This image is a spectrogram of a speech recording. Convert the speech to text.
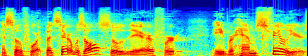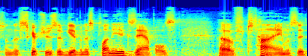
and so forth. But Sarah was also there for Abraham's failures, and the scriptures have given us plenty of examples of times that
